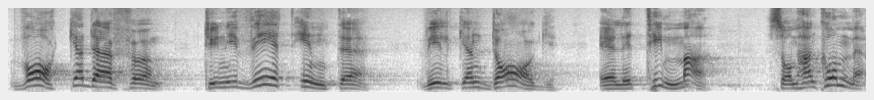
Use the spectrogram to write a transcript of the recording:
Vaka därför, ty ni vet inte vilken dag eller timma som han kommer.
